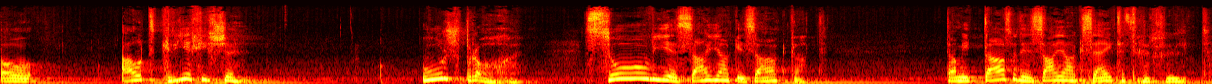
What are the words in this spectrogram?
oh, altgriechischen Ursprachen. So wie Jesaja gesagt hat. Damit das, was Jesaja gesagt hat, sich erfüllt.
